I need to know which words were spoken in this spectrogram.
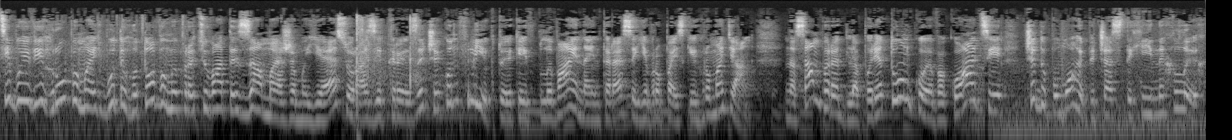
Ці бойові групи мають бути готовими працювати за межами ЄС у разі кризи чи конфлікту, який впливає на інтереси європейських громадян, насамперед для порятунку, евакуації чи допомоги під час стихійних лих.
